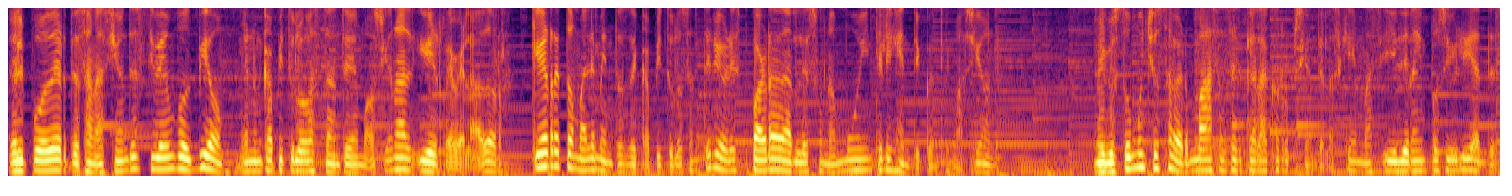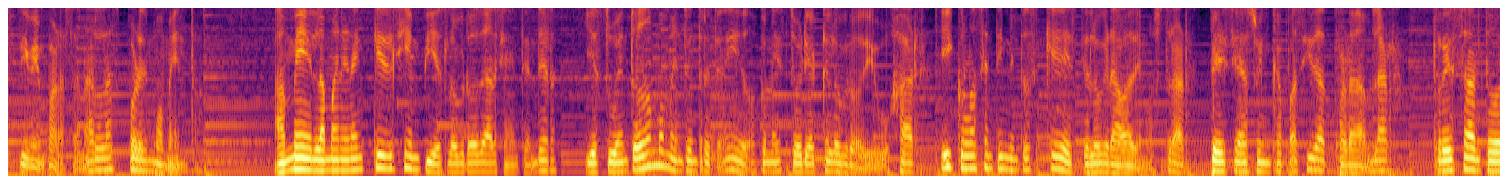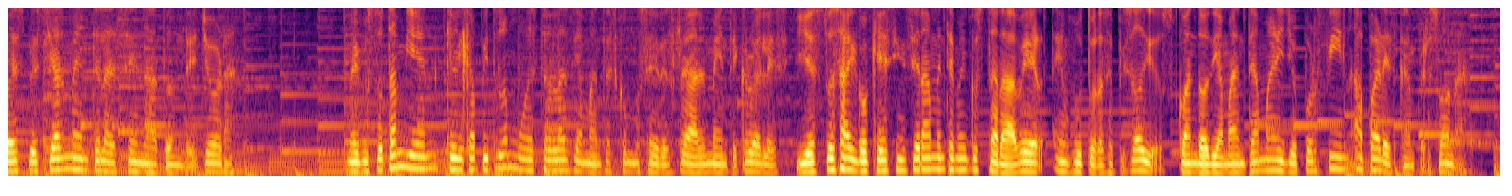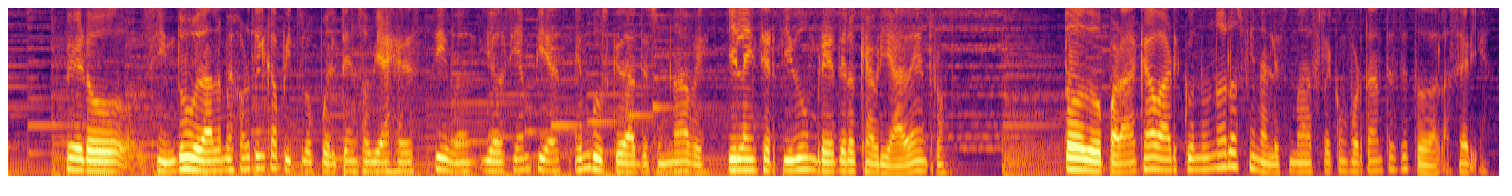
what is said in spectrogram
El poder de sanación de Steven volvió en un capítulo bastante emocional y revelador, que retoma elementos de capítulos anteriores para darles una muy inteligente continuación. Me gustó mucho saber más acerca de la corrupción de las gemas y de la imposibilidad de Steven para sanarlas por el momento. Amé la manera en que el Cien Pies logró darse a entender y estuve en todo momento entretenido con la historia que logró dibujar y con los sentimientos que éste lograba demostrar, pese a su incapacidad para hablar. Resalto especialmente la escena donde llora. Me gustó también que el capítulo muestra a las diamantes como seres realmente crueles, y esto es algo que sinceramente me gustará ver en futuros episodios, cuando Diamante Amarillo por fin aparezca en persona. Pero sin duda lo mejor del capítulo fue el tenso viaje de Steven y el 100 pies en búsqueda de su nave y la incertidumbre de lo que habría adentro. Todo para acabar con uno de los finales más reconfortantes de toda la serie.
